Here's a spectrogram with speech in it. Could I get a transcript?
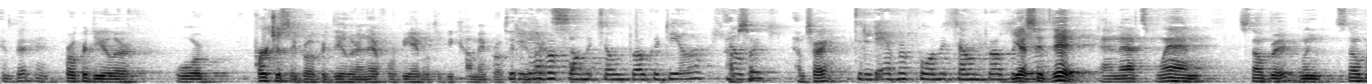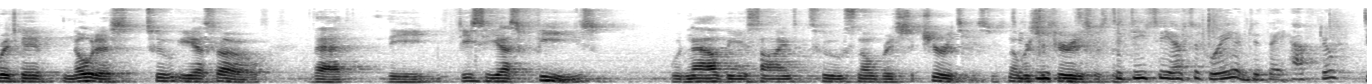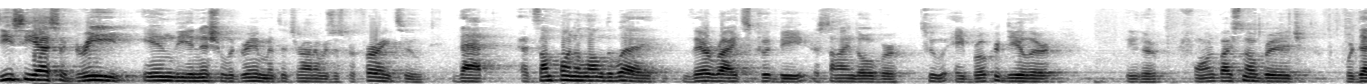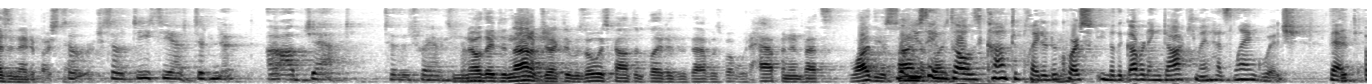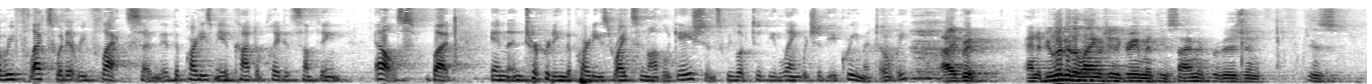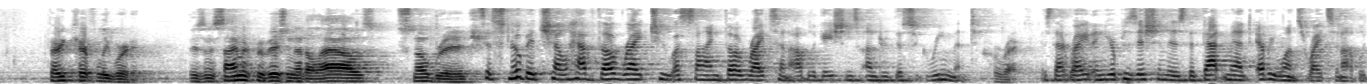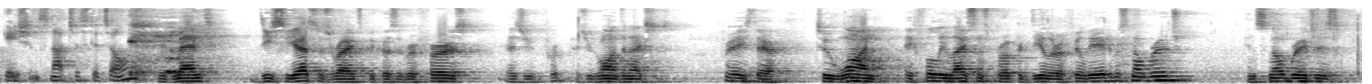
broker-dealer or purchase a broker-dealer and therefore be able to become a broker-dealer. Did it ever form its own broker-dealer, Snowbridge? I'm sorry? Did it ever form its own broker-dealer? Yes, it did, and that's when Snowbridge gave notice to ESO that the DCS fees would now be assigned to Snowbridge Securities. Snowbridge Securities was the... Did DCS agree, and did they have to? DCS agreed in the initial agreement that Your Honor was just referring to that at some point along the way, their rights could be assigned over to a broker-dealer either formed by Snowbridge or designated by Snowbridge. So DCS didn't object to the transfer? No, they did not object. It was always contemplated that that was what would happen, and that's why the assignment... When you say it was always contemplated, of course, you know, the governing document has language that reflects what it reflects. And the parties may have contemplated something else, but in interpreting the parties' rights and obligations, we look to the language of the agreement, don't we? I agree. And if you look at the language of the agreement, the assignment provision is very carefully worded. There's an assignment provision that allows Snowbridge... It says Snowbridge shall have the right to assign the rights and obligations under this agreement. Correct. Is that right? And your position is that that meant everyone's rights and obligations, not just its own? It meant DCS's rights because it refers, as you go on to the next phrase there, to one, a fully licensed broker-dealer affiliated with Snowbridge in Snowbridge's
